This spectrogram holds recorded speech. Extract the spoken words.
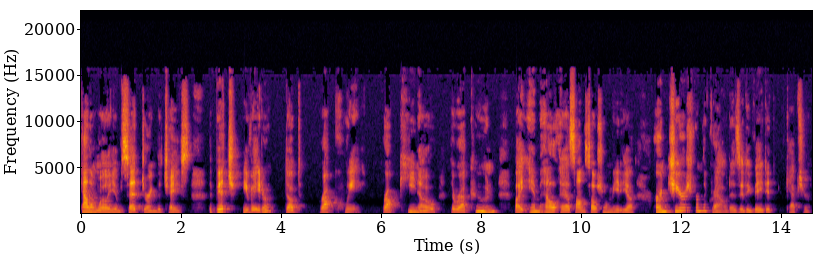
Callum Williams said during the chase. The pitch evader, dubbed Raccoino, the raccoon, by MLS on social media, earned cheers from the crowd as it evaded capture.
